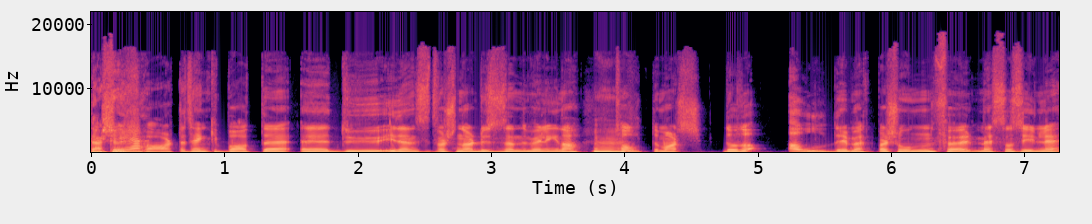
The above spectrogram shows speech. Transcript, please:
Det er så rart å tenke på at eh, du i denne situasjonen her, du som sender meldingen, da 12. mars, da hadde aldri møtt personen før, mest sannsynlig.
